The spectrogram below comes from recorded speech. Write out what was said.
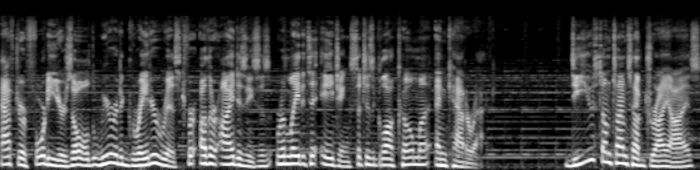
After 40 years old, we're at a greater risk for other eye diseases related to aging, such as glaucoma and cataract. Do you sometimes have dry eyes,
